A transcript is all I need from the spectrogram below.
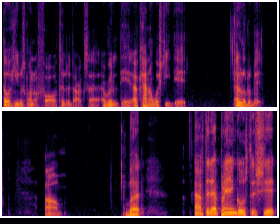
thought he was gonna fall to the dark side. I really did. I kind of wished he did a little bit. Um, but after that plan goes to shit,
